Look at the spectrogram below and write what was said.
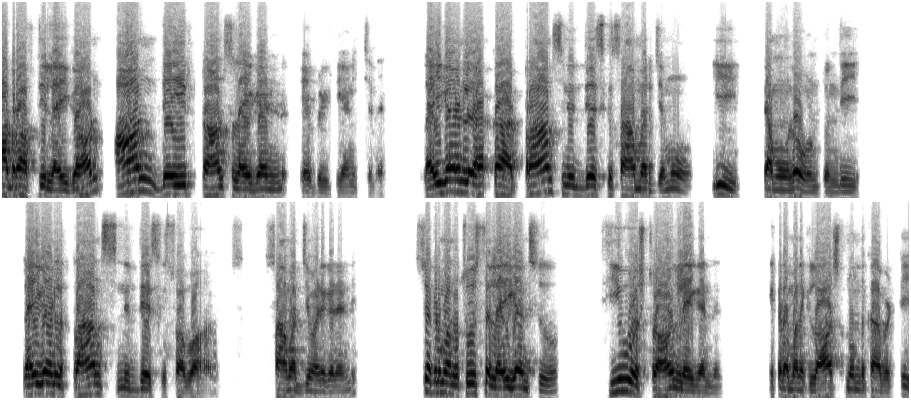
order of the ligand on their trans ligand ability అని ఇచ్చింది. లైగాండ్ల యొక్క ట్రాన్స్ నిర్దేశక సామర్థ్యము ఈ క్రమంలో ఉంటుంది. లైగాండ్ల ట్రాన్స్ నిర్దేశక స్వభావం సామర్థ్యం అడిగాడండి సో ఇక్కడ మనం చూస్తే లైగాండ్స్ సిఓ స్ట్రాంగ్ లైగండ్ ఇక్కడ మనకి లాస్ట్ ఉంది కాబట్టి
